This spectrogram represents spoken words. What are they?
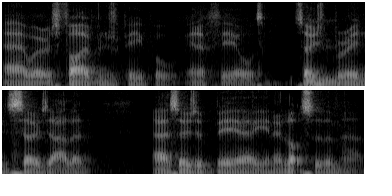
uh, where it was 500 people in a field. So's Mm. Bryn, so's Alan, uh, so's a beer. You know, lots of them have.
